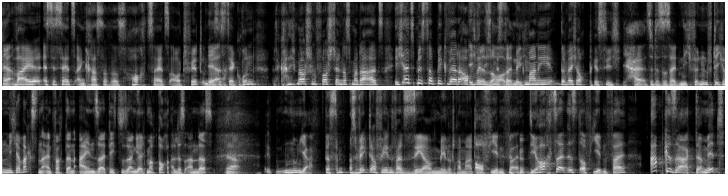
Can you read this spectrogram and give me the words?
Mhm. Ja. weil es ist ja jetzt ein krasseres Hochzeitsoutfit und das Ja. ist der Grund. Da kann ich mir auch schon vorstellen, dass man da als, ich als Mr. Big werde, auch Ich wenn ich sauer, Mr. wenn Big ich- Money, dann wäre ich auch pissig. Ja, also das ist halt nicht vernünftig und nicht erwachsen. Einfach dann einseitig zu sagen, ja, ich mach doch alles anders. Ja. Äh, Nun ja, Das, das wirkt auf jeden Fall sehr melodramatisch. Auf jeden Fall. Die Hochzeit ist auf jeden Fall abgesagt damit.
